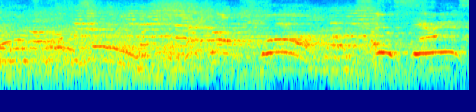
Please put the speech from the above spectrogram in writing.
That's not school! Are you serious?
